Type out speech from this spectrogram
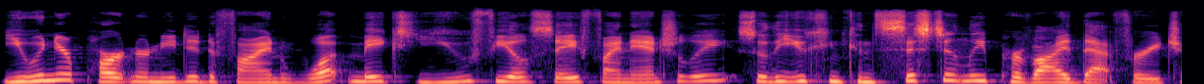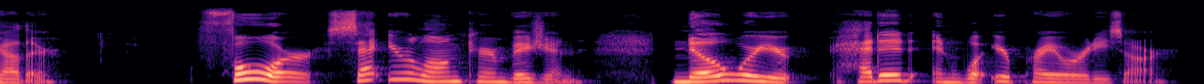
You and your partner need to define what makes you feel safe financially so that you can consistently provide that for each other. Four, set your long term vision. Know where you're headed and what your priorities are.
